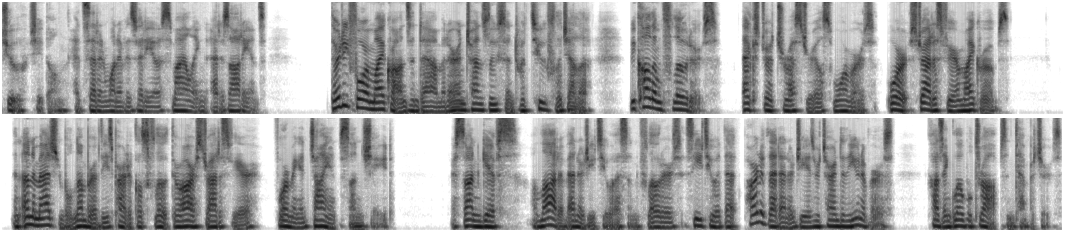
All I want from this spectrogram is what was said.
Zhu Xidong had said in one of his videos, smiling at his audience. 34 microns in diameter and translucent with two flagella. We call them floaters, extraterrestrial swarmers, or stratosphere microbes. An unimaginable number of these particles float through our stratosphere, forming a giant sunshade. Our sun gifts a lot of energy to us, and floaters see to it that part of that energy is returned to the universe, causing global drops in temperatures.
